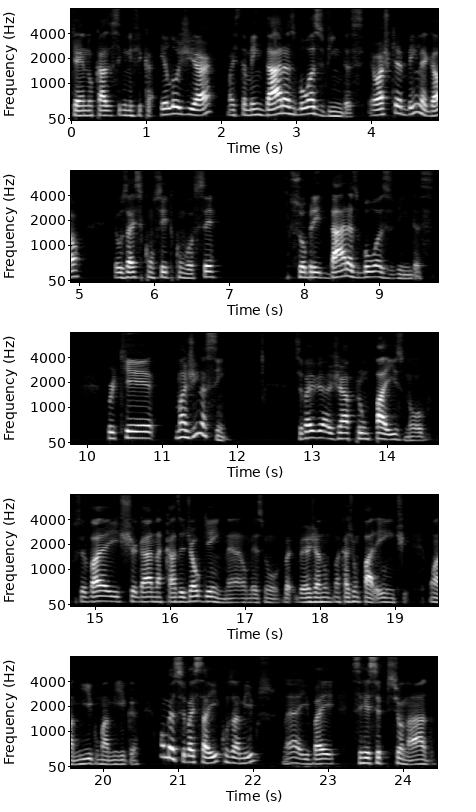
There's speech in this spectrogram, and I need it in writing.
que aí no caso significa elogiar, mas também dar as boas-vindas. Eu acho que é bem legal eu usar esse conceito com você sobre dar as boas-vindas. Porque imagina assim, você vai viajar para um país novo, você vai chegar na casa de alguém, né? Ou mesmo vai viajar na casa de um parente, um amigo, uma amiga. Ou mesmo você vai sair com os amigos, né? E vai ser recepcionado.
